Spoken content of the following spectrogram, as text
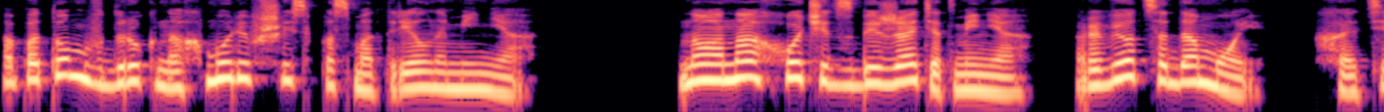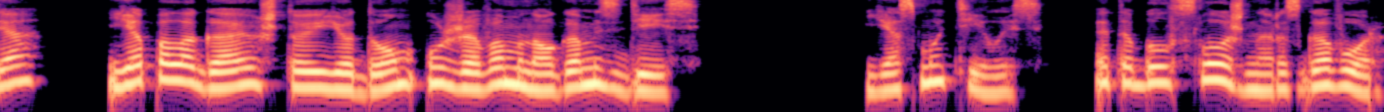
а потом, вдруг нахмурившись, посмотрел на меня. «Но она хочет сбежать от меня, рвется домой, хотя я полагаю, что ее дом уже во многом здесь». Я смутилась. Это был сложный разговор,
